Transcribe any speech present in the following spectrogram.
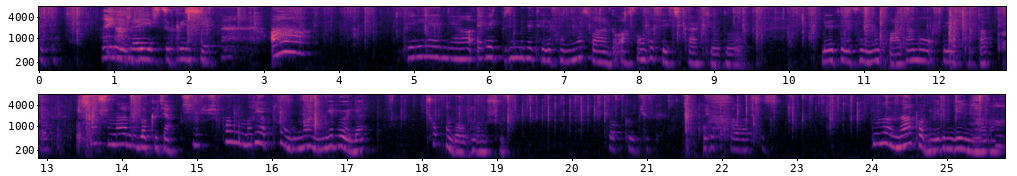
Telefon. Hayır hayır sıkışı. Aa! Pelin ya. Evet bizim bir de telefonumuz vardı. Aslında o da ses çıkartıyordu. Bir de telefonumuz vardı ama o yok burada. Şimdi şunlara bir bakacağım. Şimdi şu- ben bunları yaptım ama bunlar niye böyle? Çok mu doldurmuşum? Çok küçük. Çok havasız. Bunları ne yapabilirim bilmiyorum.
